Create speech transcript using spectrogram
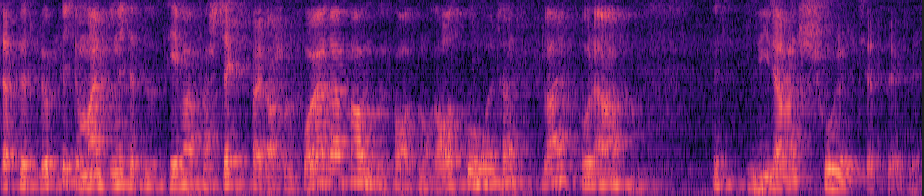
das wird glücklich und meinst du nicht, dass dieses Thema versteckt vielleicht auch schon vorher da war und diese Frau aus dem rausgeholt hat vielleicht? Oder ist sie daran schuld jetzt wirklich?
